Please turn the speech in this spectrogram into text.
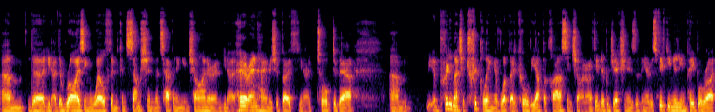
um, the you know the rising wealth and consumption that's happening in China. And you know, her and Hamish have both you know talked about um, pretty much a tripling of what they'd call the upper class in China. I think the projection is that you know there's 50 million people right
